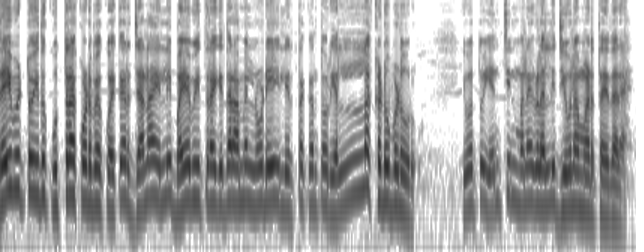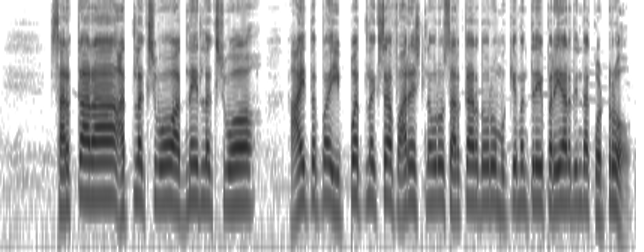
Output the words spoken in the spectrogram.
ದಯವಿಟ್ಟು ಇದಕ್ಕೆ ಉತ್ತರ ಕೊಡಬೇಕು. ಯಾಕಂದ್ರೆ ಜನ ಇಲ್ಲಿ ಭಯಭೀತರಾಗಿದ್ದಾರೆ. ಆಮೇಲೆ ನೋಡಿ ಇಲ್ಲಿರ್ತಕ್ಕಂಥವ್ರು ಎಲ್ಲ ಕಡು ಬಡವರು. ಇವತ್ತು ಹೆಂಚಿನ ಮನೆಗಳಲ್ಲಿ ಜೀವನ ಮಾಡ್ತಾ ಇದ್ದಾರೆ. ಸರ್ಕಾರ ಹತ್ತು ಲಕ್ಷವೋ, ಹದಿನೈದು ಲಕ್ಷವೋ, ಆಯ್ತಪ್ಪ, ಇಪ್ಪತ್ತು ಲಕ್ಷ ಫಾರೆಸ್ಟ್ನವರು, ಸರ್ಕಾರದವರು, ಮುಖ್ಯಮಂತ್ರಿ ಪರಿಹಾರದಿಂದ ಕೊಟ್ಟರು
